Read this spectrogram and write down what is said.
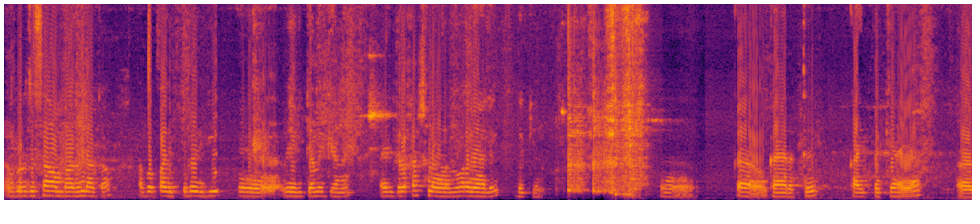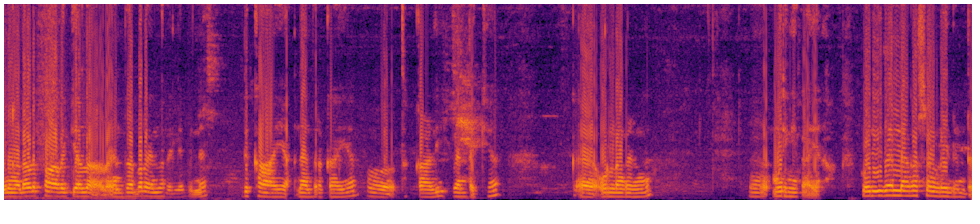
കുറച്ച് സാമ്പാർ ഉണ്ടാക്കാം അപ്പോൾ പരിപ്പ് കഴുകി വേവിക്കാൻ വെക്കുകയാണ് അതിലേക്കുള്ള കഷ്ണങ്ങളെന്ന് പറഞ്ഞാൽ ഇതൊക്കെയാണ്. കാരറ്റ് കാ- ക്യാരറ്റ് കൈപ്പക്കായ നിങ്ങളുടെ അവിടെ പാവയ്ക്ക എന്നാണ് എന്താ പറയുന്ന അറിയില്ല പിന്നെ ഇത് കായ നേന്ത്രക്കായ തക്കാളി വെണ്ടയ്ക്ക ഉരുളൻകിഴങ്ങ് മുരിങ്ങക്കായ. ഒരുവിധം എല്ലാ കഷ്ണങ്ങളും ഇതിലുണ്ട്.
